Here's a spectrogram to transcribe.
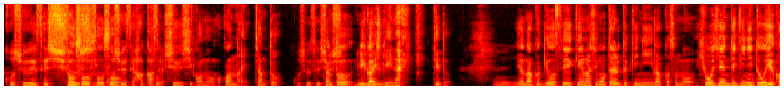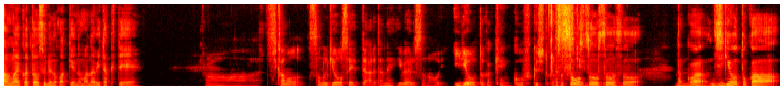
公衆衛生修士？そうそうそうそう公衆衛生博士？修士かな？わかんない。ちゃんと。公衆衛生ちゃんと理解していない。けど。えー。いや、なんか行政系の仕事やるときに、なんかその、標準的にどういう考え方をするのかっていうのを学びたくて、あーしかも、その行政ってあれだね。いわゆるその、医療とか健康福祉とかそうそうそうう。そう。なんか、事業とか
